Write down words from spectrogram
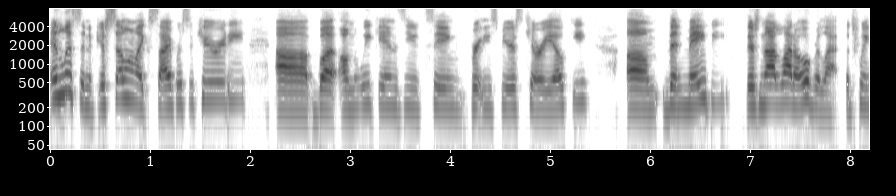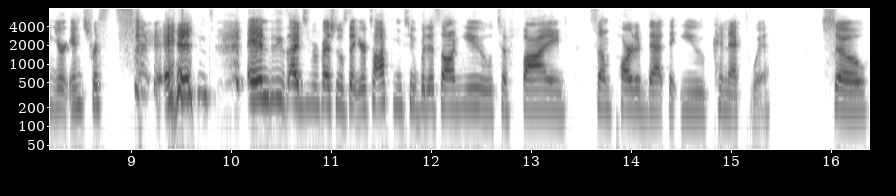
and listen, if you're selling like cybersecurity, uh, but on the weekends you'd sing Britney Spears karaoke, um, then maybe there's not a lot of overlap between your interests and and these IT professionals that you're talking to, but it's on you to find some part of that that you connect with. So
